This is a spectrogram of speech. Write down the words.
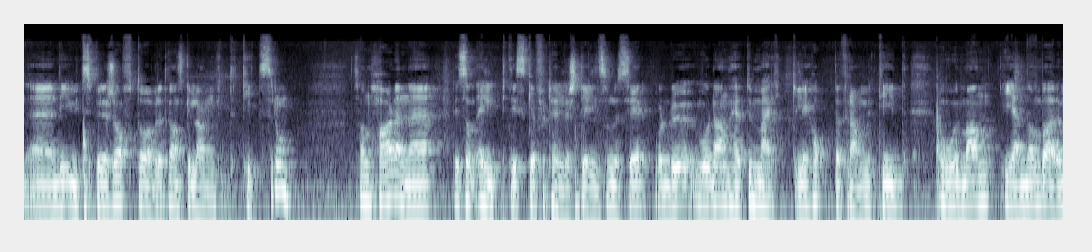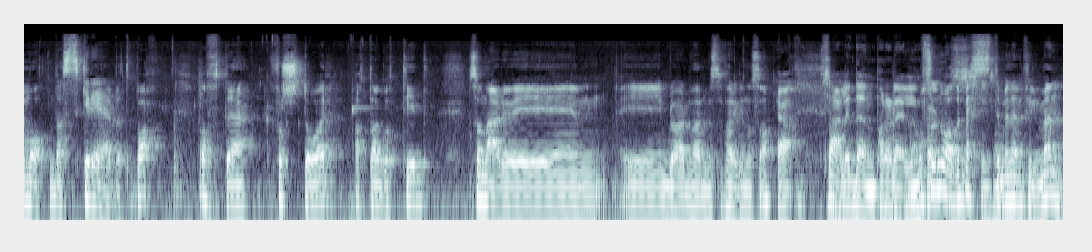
De utspiller seg ofte over et ganske langt tidsrom. Så han har denne litt sånn elliptiske fortellerstilen, som du sier, hvor, du, hvor helt umerkelig hopper fram i tid, og hvor man gjennom bare måten det er skrevet på, ofte forstår at det har gått tid. Sånn er det jo i, i 'Blå er den varmeste fargen' også. Ja, Særlig den parallellen. Også noe av det beste med den filmen.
